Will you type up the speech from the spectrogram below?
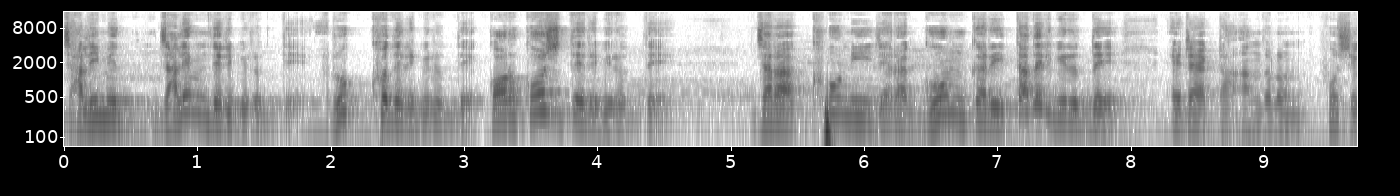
জালিমের, জালিমদের বিরুদ্ধে, রুক্ষদের বিরুদ্ধে, কর্কশদের বিরুদ্ধে, যারা খুনি, যারা গুমকারী, তাদের বিরুদ্ধে এটা একটা আন্দোলন ফুঁসে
